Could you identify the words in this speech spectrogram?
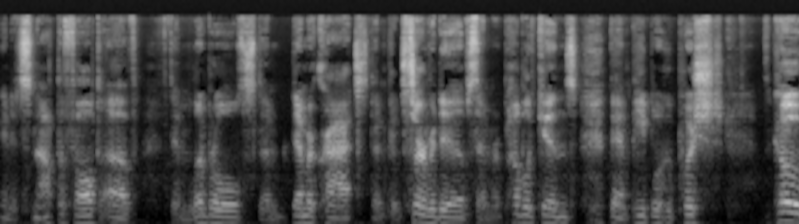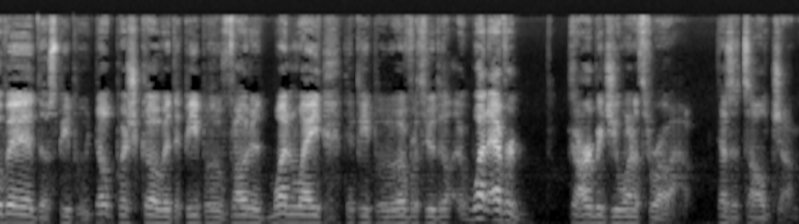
And it's not the fault of them liberals, them Democrats, them conservatives, them Republicans, them people who push COVID, those people who don't push COVID, the people who voted one way, the people who overthrew the whatever garbage you want to throw out because it's all junk.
